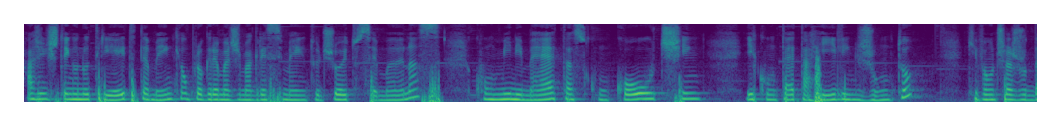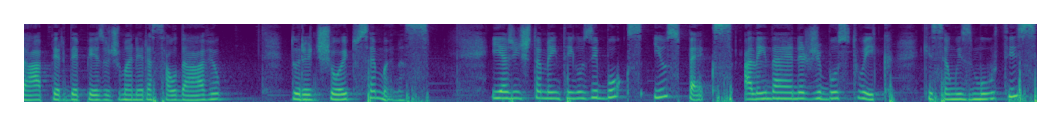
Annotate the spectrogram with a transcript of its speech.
A gente tem o Nutriate também, que é um programa de emagrecimento de oito semanas, com mini metas, com coaching e com Teta Healing junto que vão te ajudar a perder peso de maneira saudável durante oito semanas. E a gente também tem os e-books e os packs, além da Energy Boost Week, que são smoothies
